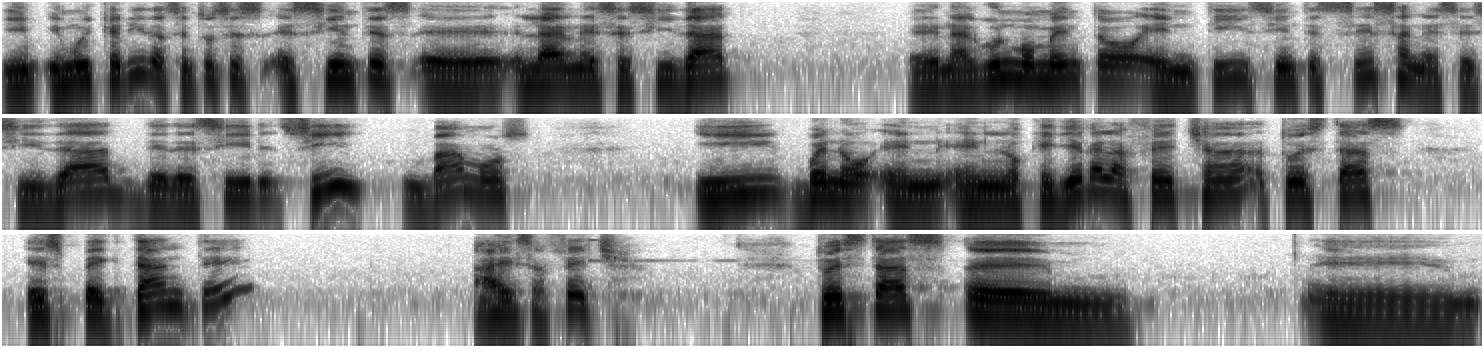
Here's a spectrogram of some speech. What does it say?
y, muy queridas. Entonces eh, sientes eh, la necesidad, en algún momento en ti sientes esa necesidad de decir, sí, vamos. Y bueno, en, en lo que llega la fecha, tú estás expectante a esa fecha. Tú estás em, em,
